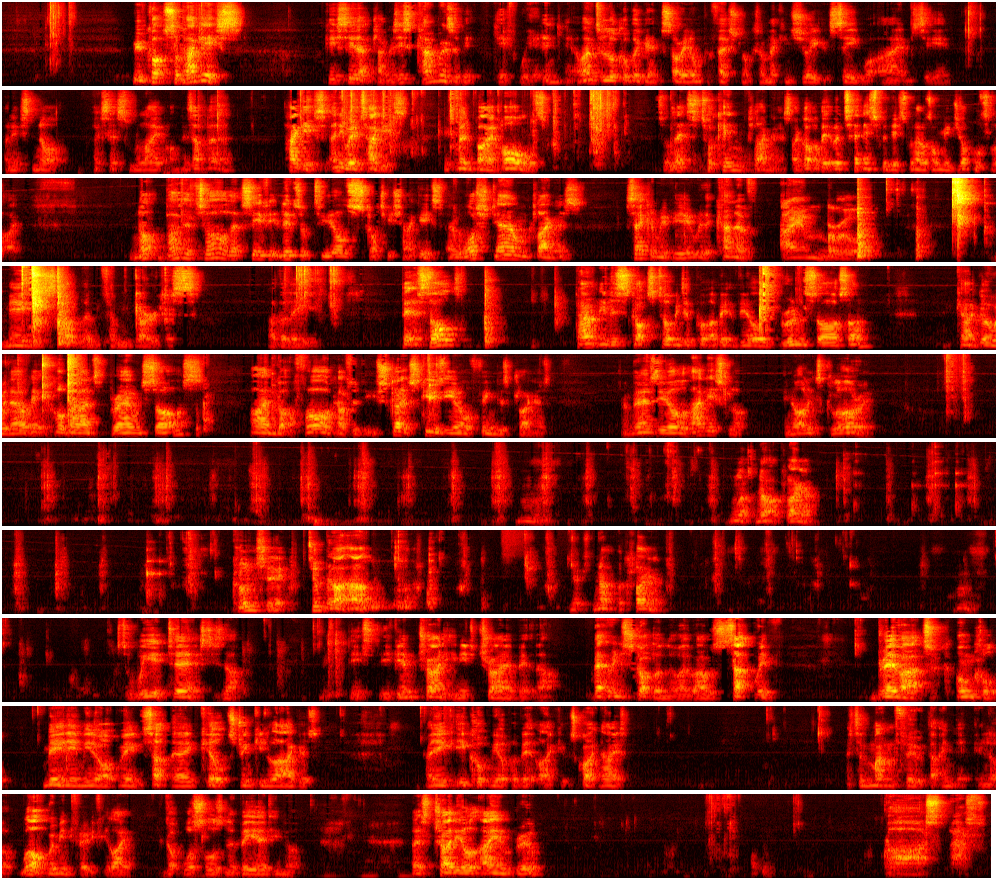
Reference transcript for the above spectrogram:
We've got some haggis. Can you see that, Clangers? This camera's a bit if weird, isn't it? I'm having to look up again. Sorry, unprofessional because I'm making sure you can see what I am seeing. And it's not. Let's set some light on. Is that better? Haggis. Anyway, it's haggis. It's made by Halls. So let's tuck in clangers. I got a bit of a taste for this when I was on my jobs like. Not bad at all. Let's see if it lives up to the old Scottish haggis. And wash down clangers. Second review with a can of Irn-Bru. Made in Scotland from girders, I believe. Bit of salt. Apparently the Scots told me to put a bit of the old Brun sauce on. Can't go without it. Hubbard's brown sauce. I haven't got a fork after. You've got to excuse the old fingers, clangers. And there's the old haggis look in all its glory. Mm. that's not a clanger. Crunchy, something like that. It's not the clanger. Mm. It's a weird taste, is that? It's, if you haven't tried it, you need to try a bit of that. Better in Scotland though, I was sat with Braveheart's uncle, me and him, you know what sat there in kilts drinking lagers. And he, he cooked me up a bit like it was quite nice. It's a man food, that isn't it? You know, well, women food if you like. Got whistles and a beard, you know. Let's try the old Irn-Bru. Ah, oh, that's, that's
